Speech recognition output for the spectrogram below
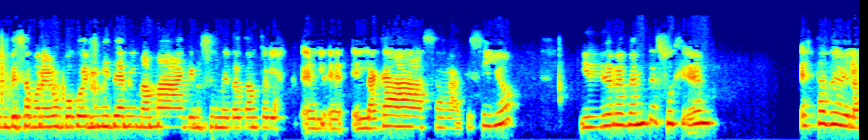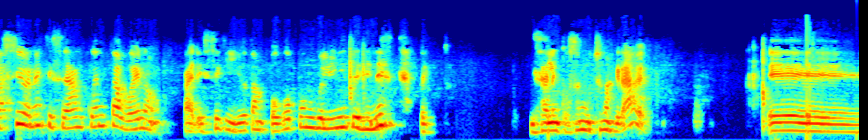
le a poner un poco de límite a mi mamá, que no se meta tanto en la, la casa, qué sé yo, y de repente surgen estas revelaciones que se dan cuenta, bueno, parece que yo tampoco pongo límites en este aspecto. Y salen cosas mucho más graves. Eh,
